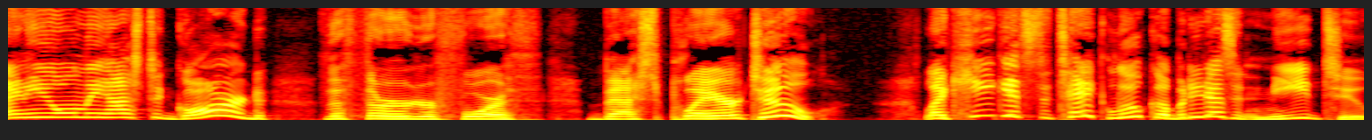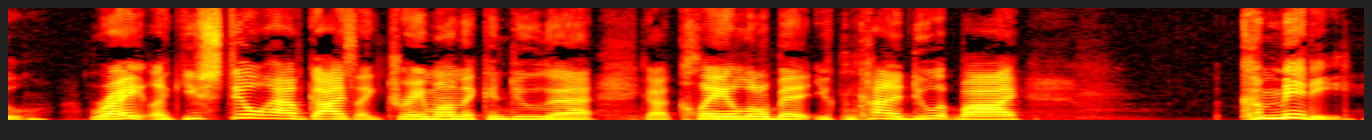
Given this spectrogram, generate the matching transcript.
and he only has to guard the third or fourth best player, too. Like he gets to take Luka, but he doesn't need to, right? Like you still have guys like Draymond that can do that. You got Clay a little bit. You can kind of do it by committee.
